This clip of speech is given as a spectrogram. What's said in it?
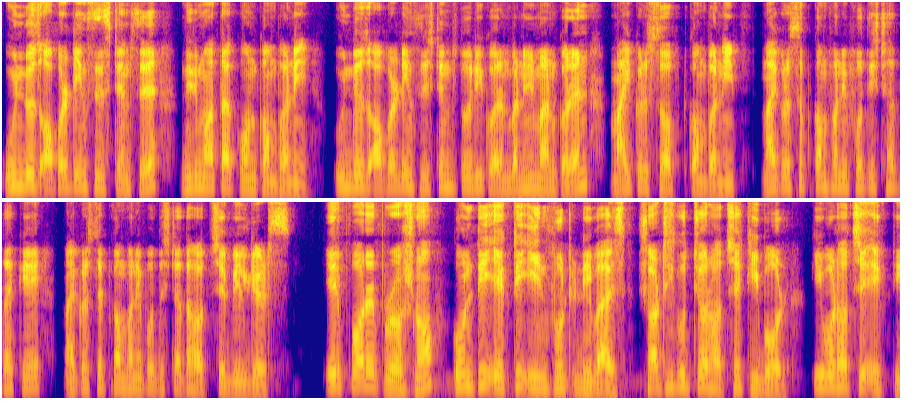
উইন্ডোজ অপারেটিং সিস্টেমসের নির্মাতা কোন কোম্পানি? উইন্ডোজ অপারেটিং সিস্টেম তৈরি করেন বা নির্মাণ করেন মাইক্রোসফট কোম্পানি। মাইক্রোসফট কোম্পানি প্রতিষ্ঠাতাকে মাইক্রোসফট কোম্পানি প্রতিষ্ঠাতা হচ্ছে বিল গেটস। এরপরের প্রশ্ন, কোনটি একটি ইনপুট ডিভাইস? সঠিক উত্তর হচ্ছে কিবোর্ড। কিবোর্ড হচ্ছে একটি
